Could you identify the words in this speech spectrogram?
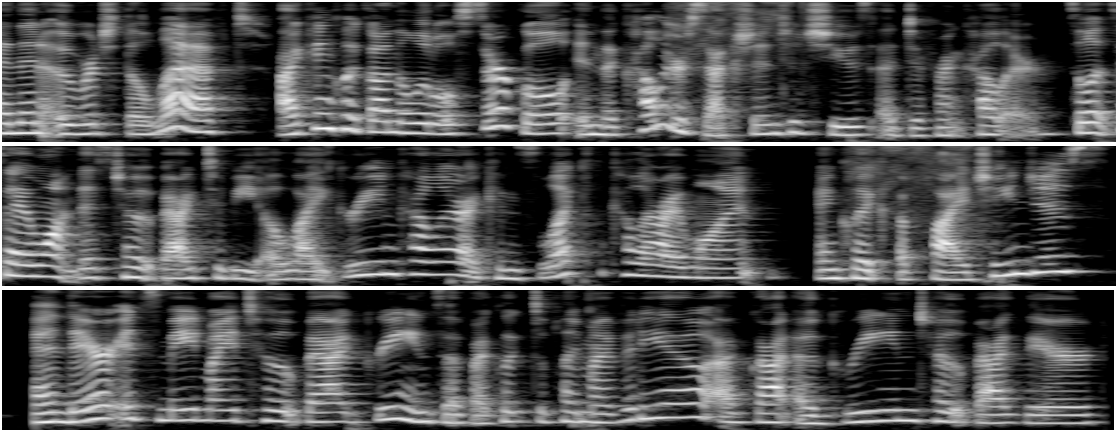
And then over to the left, I can click on the little circle in the color section to choose a different color. So let's say I want this tote bag to be a light green color. I can select the color I want and click apply changes. And there it's made my tote bag green. So if I click to play my video, I've got a green tote bag there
